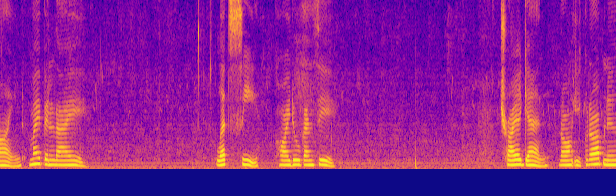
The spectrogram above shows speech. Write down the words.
mind. ไม่เป็นไร Let's see. คอยดูกันสิ Try again. ลองอีกรอบหนึ่ง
